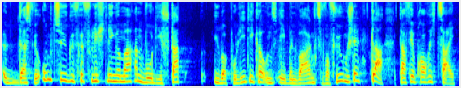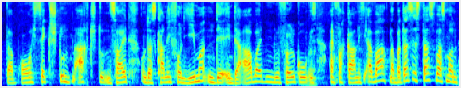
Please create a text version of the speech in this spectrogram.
äh, dass wir Umzüge für Flüchtlinge machen, wo die Stadt über Politiker uns eben Wagen zur Verfügung stellen. Klar, dafür brauche ich Zeit. Da brauche ich sechs Stunden, acht Stunden Zeit. Und das kann ich von jemandem, der in der arbeitenden Bevölkerung ist, einfach gar nicht erwarten. Aber das ist das, was man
